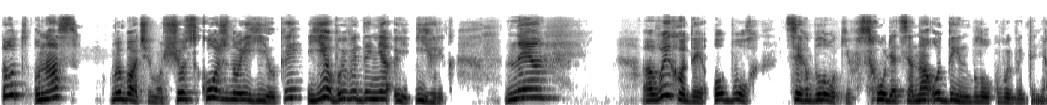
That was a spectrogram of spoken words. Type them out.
Тут у нас ми бачимо, що з кожної гілки є виведення y. Не виходи обох цих блоків сходяться на один блок виведення,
